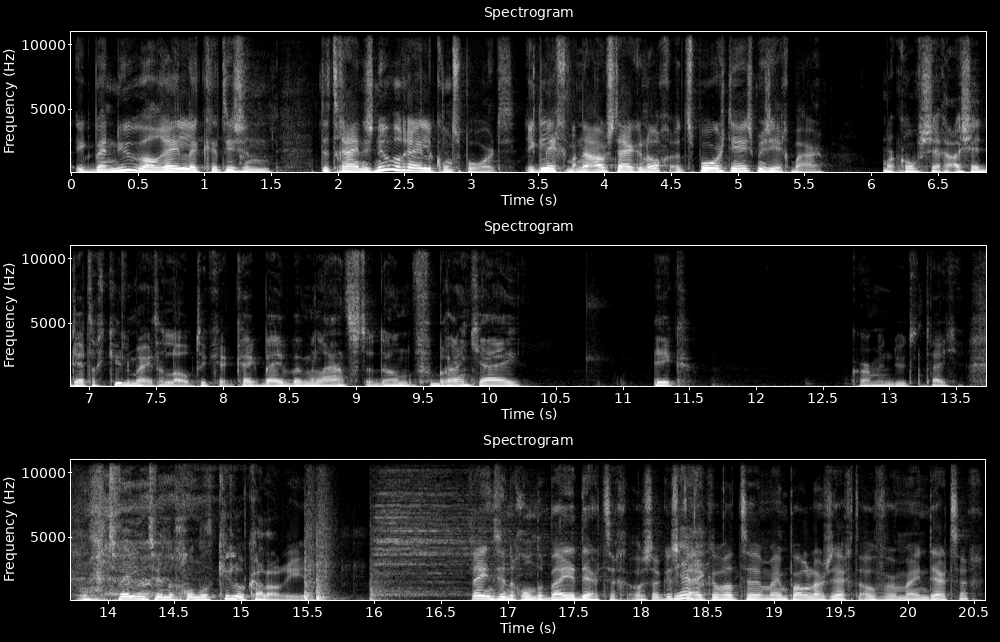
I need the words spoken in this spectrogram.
ik ben nu wel redelijk, het is een, de trein is nu wel redelijk ontspoord. Ik lig, Maar- nou sterker nog, het spoor is niet eens meer zichtbaar. Maar kom op zeggen, als jij 30 kilometer loopt, ik kijk bij, bij mijn laatste, dan verbrand jij, ik, Carmen duurt een tijdje, 2200 kilocalorieën. 2200 bij je 30. Oh, zal ik eens Ja. kijken wat eh, mijn Polar zegt over mijn 30?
